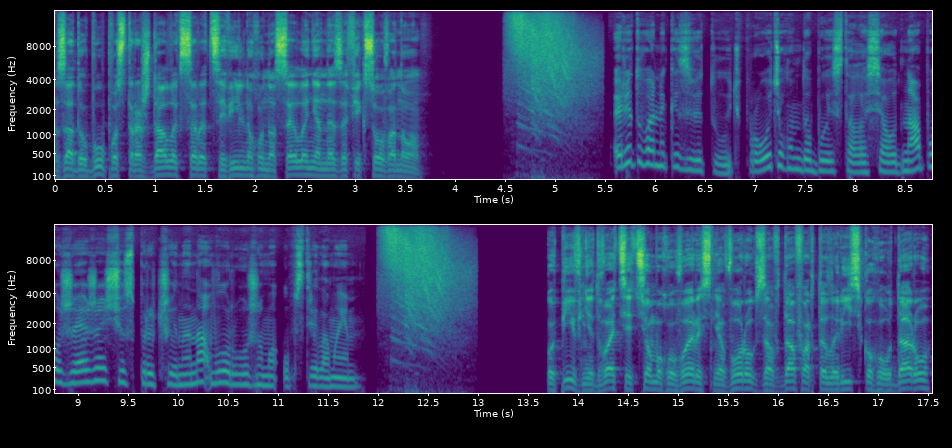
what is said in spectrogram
За добу постраждалих серед цивільного населення не зафіксовано. Рятувальники звітують, протягом доби сталася одна пожежа, що спричинена ворожими обстрілами. О півдні 27 вересня ворог завдав артилерійського удару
